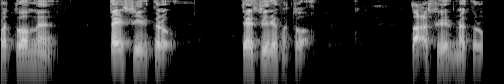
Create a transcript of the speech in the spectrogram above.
فتویٰ میں تحصیر کرو تحصیر فتویٰ تاثیر نہ کرو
